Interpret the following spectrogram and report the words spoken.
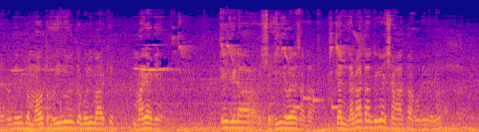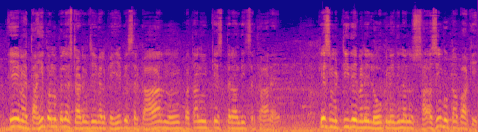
ਹੈ। ਉਹਦੇ ਜਦੋਂ ਮੌਤ ਹੋਈ ਨਹੀਂ ਉਹਦੀ ਤਾਂ ਗੋਲੀ ਮਾਰ ਕੇ ਮਾਰਿਆ ਗਿਆ। ਇਹ ਜਿਹੜਾ ਸ਼ਹੀਦ ਹੋਇਆ ਸਾਡਾ, ਜਾਂ ਲਗਾਤਾਰ ਜਿਹੜੀਆਂ ਸ਼ਹਾਦਤਾਂ ਹੋ ਰਹੀਆਂ ਨੇ, ਇਹ ਮੈਂ ਤਾਂ ਹੀ ਤੁਹਾਨੂੰ ਪਹਿਲਾਂ ਸਟਾਰਟਿੰਗ 'ਚ ਇਹ ਗੱਲ ਕਹੀ ਹੈ ਕਿ ਸਰਕਾਰ ਨੂੰ ਪਤਾ ਨਹੀਂ ਕਿਸ ਤਰ੍ਹਾਂ ਦੀ ਸਰਕਾਰ ਹੈ, ਕਿਸ ਮਿੱਟੀ ਦੇ ਬਣੇ ਲੋਕ ਨੇ ਜਿਨ੍ਹਾਂ ਨੂੰ ਅਸੀਂ ਵੋਟਾਂ ਪਾ ਕੇ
